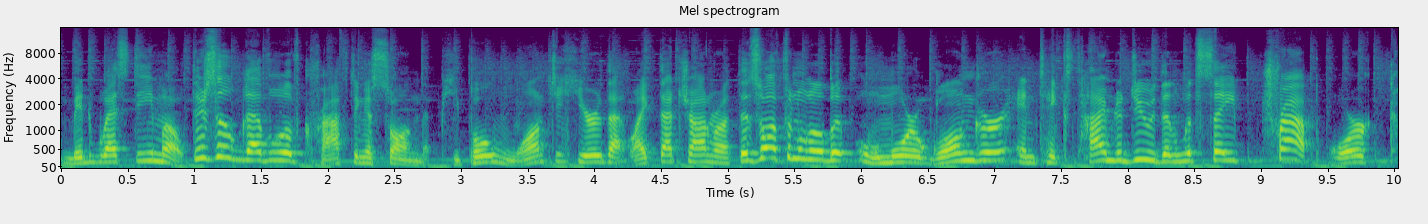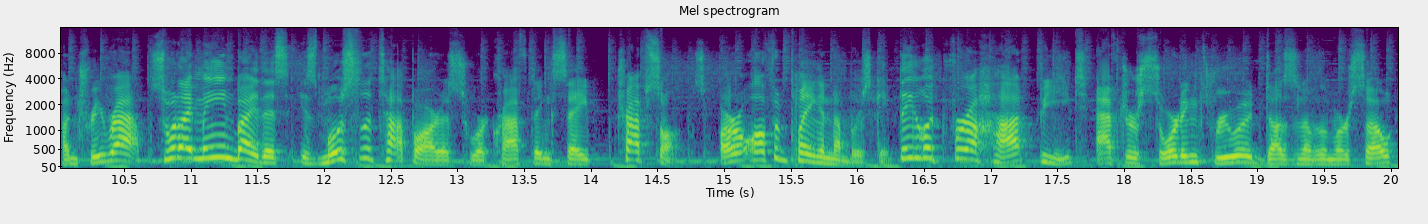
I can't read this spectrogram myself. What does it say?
Midwest emo, there's a level of crafting a song that people want to hear that like that genre that's often a little bit more longer and takes time to do than let's say trap or country rap. So what I mean by this is most of the top artists who are crafting say trap songs are often playing a numbers game. They look for a hot beat after sorting through a dozen of them or so,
